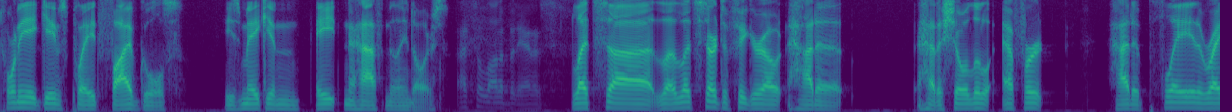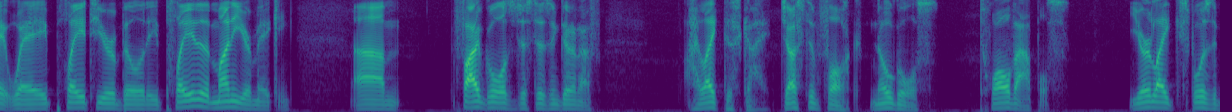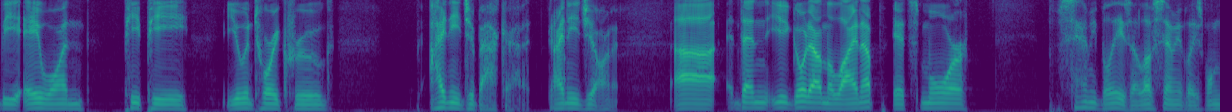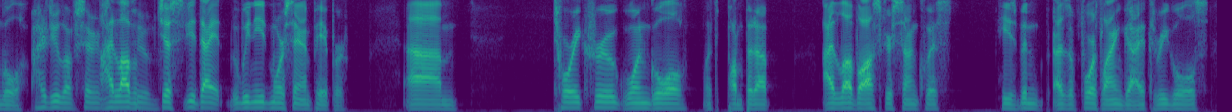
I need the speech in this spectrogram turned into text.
28 games played, five goals. He's making eight and a half million dollars. that's a lot of bananas. let's uh l- let's start to figure out how to how to show a little effort how to play the right way play to your ability play to the money you're making um five goals just isn't good enough i like this guy justin faulk no goals 12 apples you're like supposed to be a1 pp you and torey krug i need you back at it i need you on it uh then you go down the lineup it's more Sammy Blais. I love Sammy Blais. One goal. I do love Sammy. I love too. him. Just that we need more sandpaper. Um, Torey Krug, one goal. Let's pump it up. I love Oskar Sundqvist. He's been as a fourth line guy, three goals.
